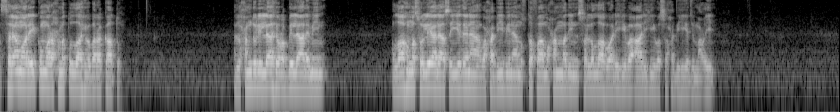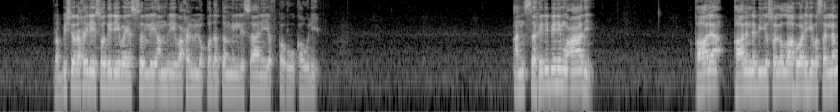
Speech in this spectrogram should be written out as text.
السلام عليكم ورحمة الله وبركاته. الحمد لله رب العالمين. اللهم صل على سيدنا وحبيبنا مصطفى محمد صلى الله عليه وآله وصحبه أجمعين. رب اشرح لي صدري ويسر لي أمري واحلل عقدة من لساني يفقه قولي. عن سهل بن معاذ bin മുആദിൻ قال قال النبي صلى الله عليه وسلم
